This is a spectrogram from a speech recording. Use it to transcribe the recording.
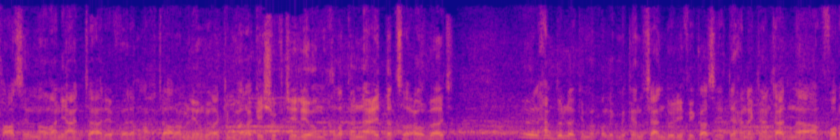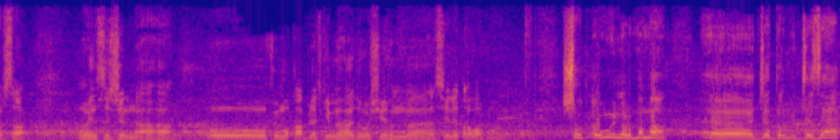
العاصمة غني عن التعريف فريق محترم اليوم كما راكي شفتي اليوم خلق لنا عدة صعوبات. الحمد لله كما نقول لك ما كانش عنده l'efficacité إحنا كانت عندنا فرصة وين سجلناها. وفي مقابلات كما هذو واش يهم c'est les trois points. الشوط الأول ربما آه، جات ضربة جزاء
